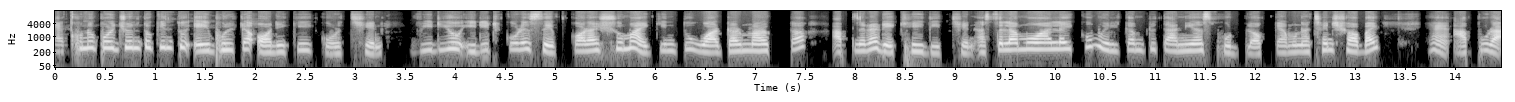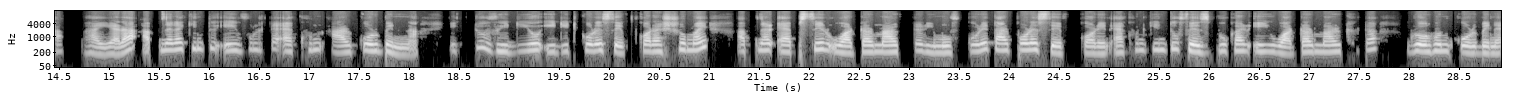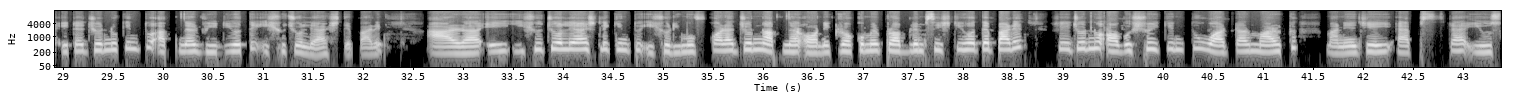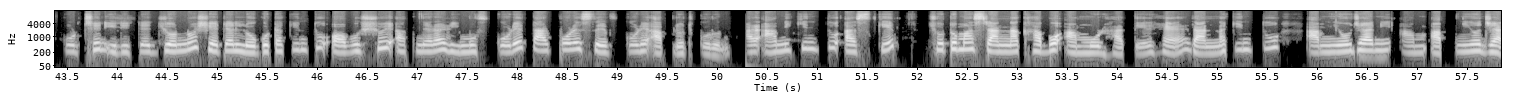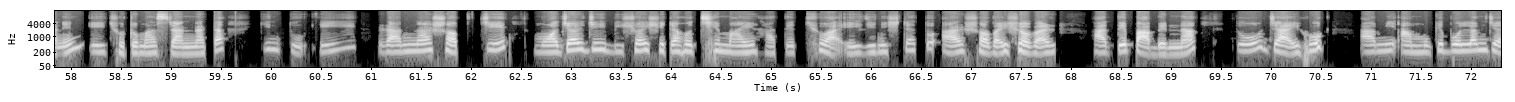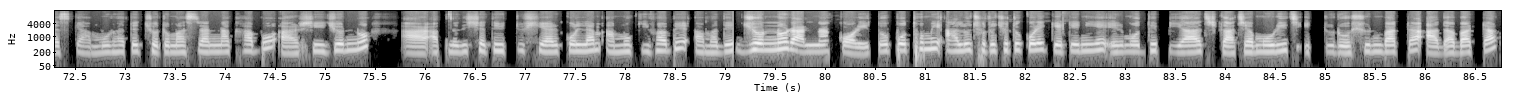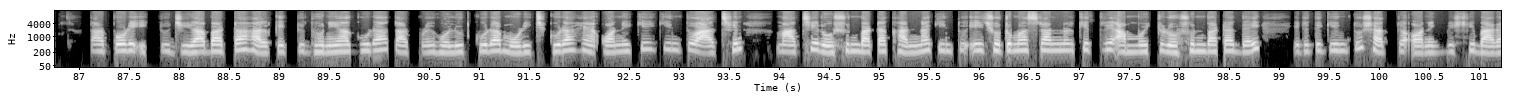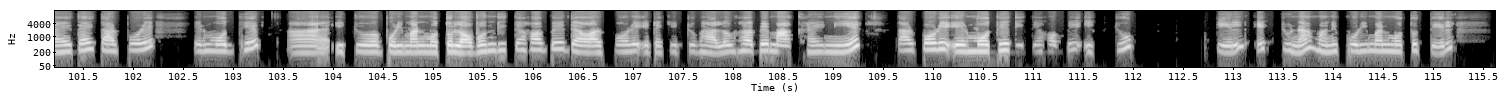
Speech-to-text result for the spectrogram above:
এখনও পর্যন্ত কিন্তু এই ভুলটা অনেকেই করছেন। ভিডিও এডিট করে সেভ করার সময় কিন্তু ওয়াটারমার্কটা আপনারা রেখেই দিচ্ছেন। আসসালামু আলাইকুম, welcome to Tania's food blog. কেমন আছেন সবাই? হ্যাঁ আপুরা ভাইয়ারা, আপনারা কিন্তু এই ভুলটা এখন আর করবেন না। একটু ভিডিও এডিট করে সেভ করার সময় আপনার অ্যাপসের ওয়াটারমার্কটা রিমুভ করে তারপরে সেভ করেন। এখন কিন্তু ফেসবুক আর এই ওয়াটারমার্কটা গ্রহণ করবে না। এটার জন্য কিন্তু আপনার ভিডিওতে ইস্যু চলে আসতে পারে। আর এই ইস্যু চলে আসলে কিন্তু ইস্যু রিমুভ করার জন্য আপনার অনেক রকমের প্রবলেম সৃষ্টি হতে পারে। সেই জন্য অবশ্যই কিন্তু ওয়াটারমার্ক মানে যেই অ্যাপসটা ইউজ করছেন এডিটের জন্য সেটার লোগোটা কিন্তু অবশ্যই আপনারা রিমুভ করে তারপরে সেভ করে আপলোড করুন। আর আমি কিন্তু আজকে ছোট মাছ রান্না খাব আম্মুর হাতের হ্যাঁ রান্না কিন্তু আমিও জানি আপনিও জানেন এই ছোট মাছ রান্নাটা কিন্তু এই রান্নার সবচেয়ে মজার যেই বিষয় সেটা হচ্ছে মায়ের হাতের ছোঁয়া। এই জিনিসটা তো আর সবাই সবার হাতে পাবেন না। তো যাই হোক, আমি আম্মুকে বললাম যে, আজকে আম্মুর হাতের ছোট মাছ রান্না খাব। আর সেই জন্য, আর আপনাদের সাথে একটু শেয়ার করলাম আম্মু কীভাবে আমাদের জন্য রান্না করে। তো প্রথমে আলু ছোট ছোট করে কেটে নিয়ে, এর মধ্যে পেঁয়াজ, কাঁচামরিচ, একটু রসুন বাটা, আদা বাটা তারপরে একটু জিরা বাটা, হালকা একটু ধনিয়া গুঁড়া, তারপরে হলুদ গুঁড়া, মরিচ গুঁড়া। হ্যাঁ অনেকেই কিন্তু আছেন, মাছে রসুন বাটা খান না, কিন্তু এই ছোট মাছ রান্নার ক্ষেত্রে আম্মু একটু রসুন বাটা দেয়। এটাতে কিন্তু স্বাদটা অনেক বেশি বাড়ায় দেয়। তারপরে এর মধ্যে একটু পরিমাণ মতো লবণ দিতে হবে। দেওয়ার পরে এটাকে একটু ভালোভাবে মাখায় নিয়ে, তারপরে এর মধ্যে দিতে হবে একটু তেল, একটু না মানে পরিমাণ মতো তেল।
